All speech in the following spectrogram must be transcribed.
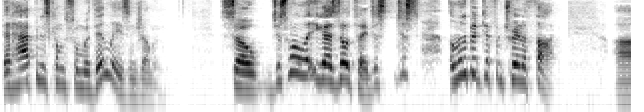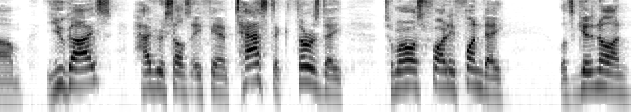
That happiness comes from within, ladies and gentlemen. So just want to let you guys know today, just, just a little bit different train of thought. Um, you guys have yourselves a fantastic Thursday. Tomorrow's Friday fun day. Let's get it on,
